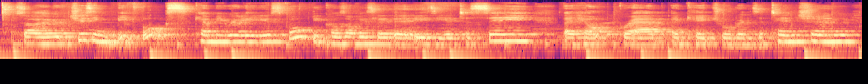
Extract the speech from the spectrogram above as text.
So, choosing big books can be really useful because obviously they're easier to see, they help grab and keep children's attention.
